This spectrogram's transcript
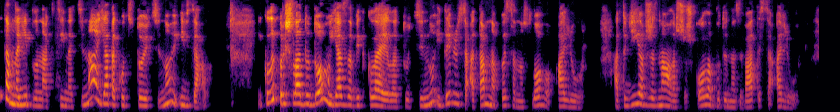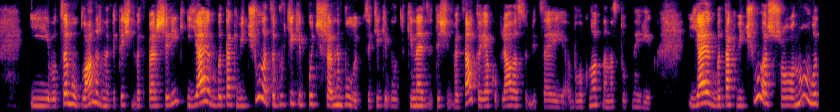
і там наліплена акційна ціна, я так от з тою ціною і взяла. І коли прийшла додому, я відклеїла ту ціну і дивлюся, а там написано слово алюр. А тоді я вже знала, що школа буде називатися Алюр. І це був планер на 2021 рік. І я якби так відчула, це був тільки ще не було, це тільки був кінець 2020-го, я купляла собі цей блокнот на наступний рік. І я якби так відчула, що ну от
